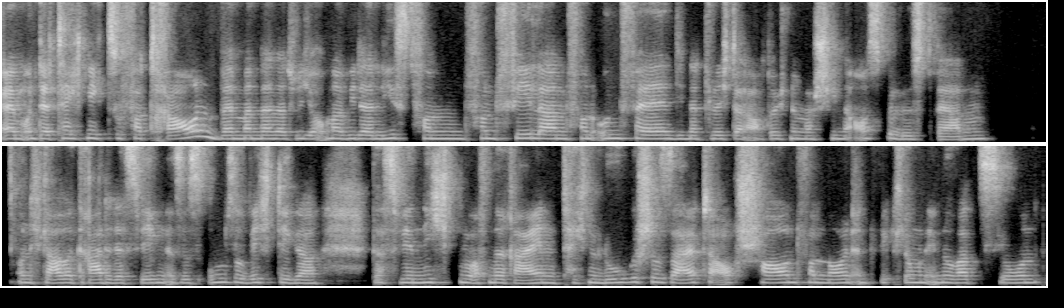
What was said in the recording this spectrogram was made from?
ähm, und der Technik zu vertrauen, wenn man dann natürlich auch immer wieder liest von, von Fehlern, von Unfällen, die natürlich dann auch durch eine Maschine ausgelöst werden. Und ich glaube, gerade deswegen ist es umso wichtiger, dass wir nicht nur auf eine rein technologische Seite auch schauen von neuen Entwicklungen, Innovationen,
